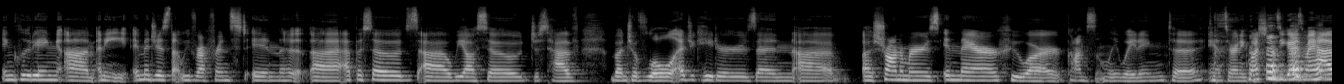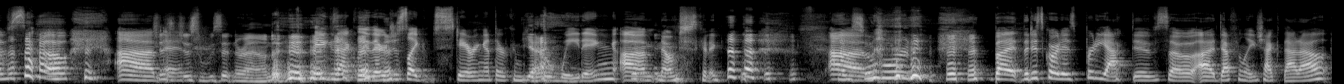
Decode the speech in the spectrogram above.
including um, any images that we've referenced in the uh, episodes. Uh, we also just have a bunch of Lowell educators and uh, astronomers in there who are constantly waiting to answer any questions you guys might have. So, um, Just just sitting around. exactly, they're just like staring at their computer, Yeah. waiting. Um, no, I'm just kidding. I'm Um, so bored. but the Discord is pretty active, so uh, definitely check that out.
